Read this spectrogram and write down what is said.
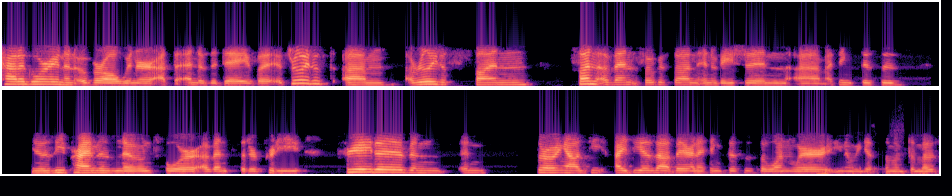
category and an overall winner at the end of the day. But it's really just um, a really just fun fun event focused on innovation. Um, I think this is you know Zpryme is known for events that are pretty creative and and throwing out ideas out there and i think this is the one where you know we get some of the most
